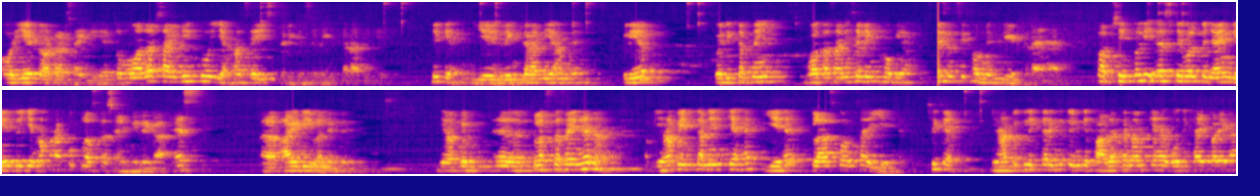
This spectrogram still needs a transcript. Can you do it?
और ये डॉटर्स आईडी है। तो मदर्स आईडी को यहाँ से इस तरीके से लिंक करा दीजिए। ठीक है? ये लिंक करा दिया हमने। क्लियर कोई दिक्कत नहीं। बहुत आसानी से लिंक हो गया। रिलेशनशिप हमने क्रिएट कराया है। तो आप सिंपली एस टेबल पे जाएँगे तो यहाँ पर आपको प्लस का साइन मिलेगा। एस आईडी वाले पे। यहाँ पे प्लस का साइन है ना? अब यहाँ पे इनका नेम क्या है? ये है। क्लास कौन सा? ये है। ठीक है? यहाँ पे क्लिक करेंगे तो इनके फादर का नाम क्या है? वो दिखाई पड़ेगा।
